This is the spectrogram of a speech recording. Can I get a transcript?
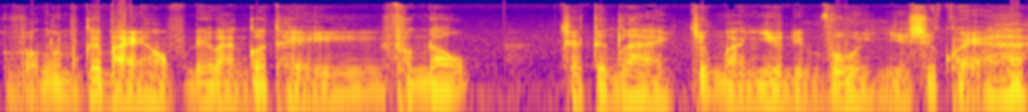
vẫn là một cái bài học để bạn có thể phấn đấu. Cho tương lai, chúc bạn nhiều niềm vui, nhiều sức khỏe ha.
